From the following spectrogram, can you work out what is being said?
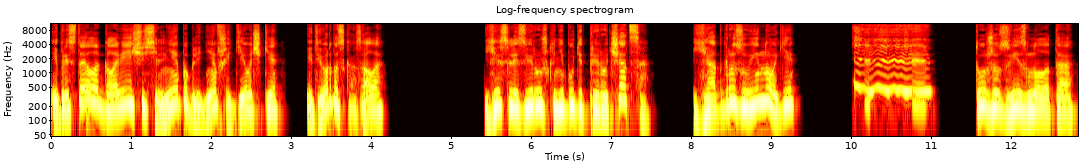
и приставила к голове еще сильнее побледневшей девочки и твердо сказала, «Если зверушка не будет приручаться, я отгрызу ей ноги». Тут же взвизгнула та,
